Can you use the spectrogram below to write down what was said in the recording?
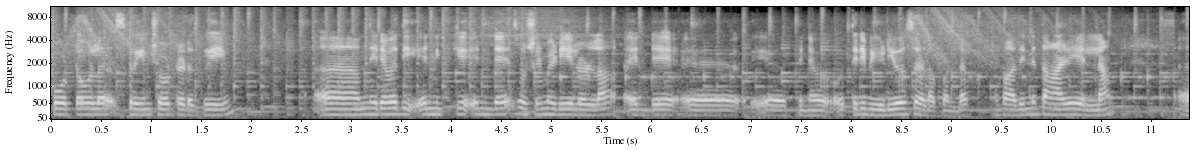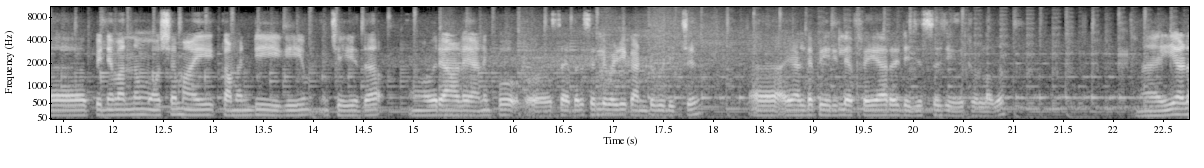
ഫോട്ടോകൾ സ്ക്രീൻഷോട്ട് എടുക്കുകയും നിരവധി എനിക്ക് എന്റെ സോഷ്യൽ മീഡിയയിലുള്ള എന്റെ പിന്നെ ഒത്തിരി വീഡിയോസ് കിടപ്പുണ്ട്. അപ്പോൾ അതിന് താഴെയെല്ലാം പിന്നെ വന്ന് മോശമായി കമന്റ് ചെയ്യുകയും ചെയ്ത ഒരാളെയാണ് ഇപ്പോൾ സൈബർ സെല്ല് വഴി കണ്ടുപിടിച്ച് അയാളുടെ പേരിൽ എഫ് ഐ ആർ രജിസ്റ്റർ ചെയ്തിട്ടുള്ളത്. ഇയാൾ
